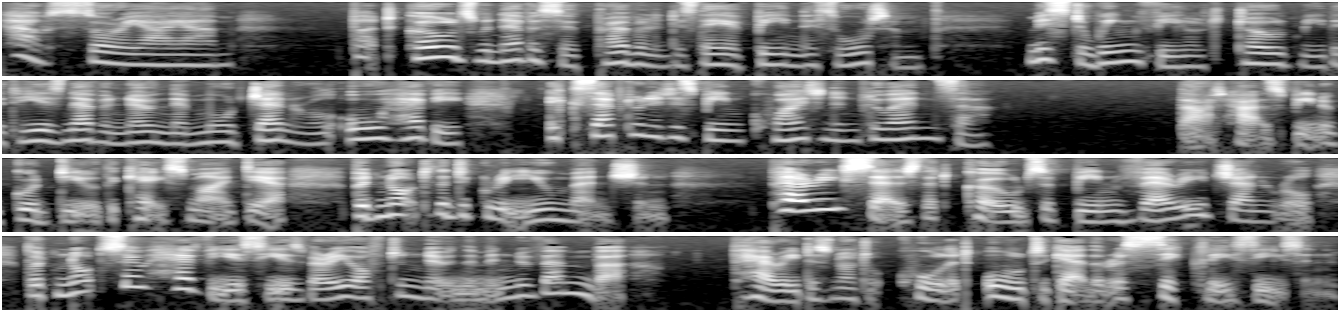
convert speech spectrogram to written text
"How sorry I am! But colds were never so prevalent as they have been this autumn. Mr. Wingfield told me that he has never known them more general or heavy, except when it has been quite an influenza." "That has been a good deal the case, my dear, but not to the degree you mention. Perry says that colds have been very general, but not so heavy as he has very often known them in November. Perry does not call it altogether a sickly season."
